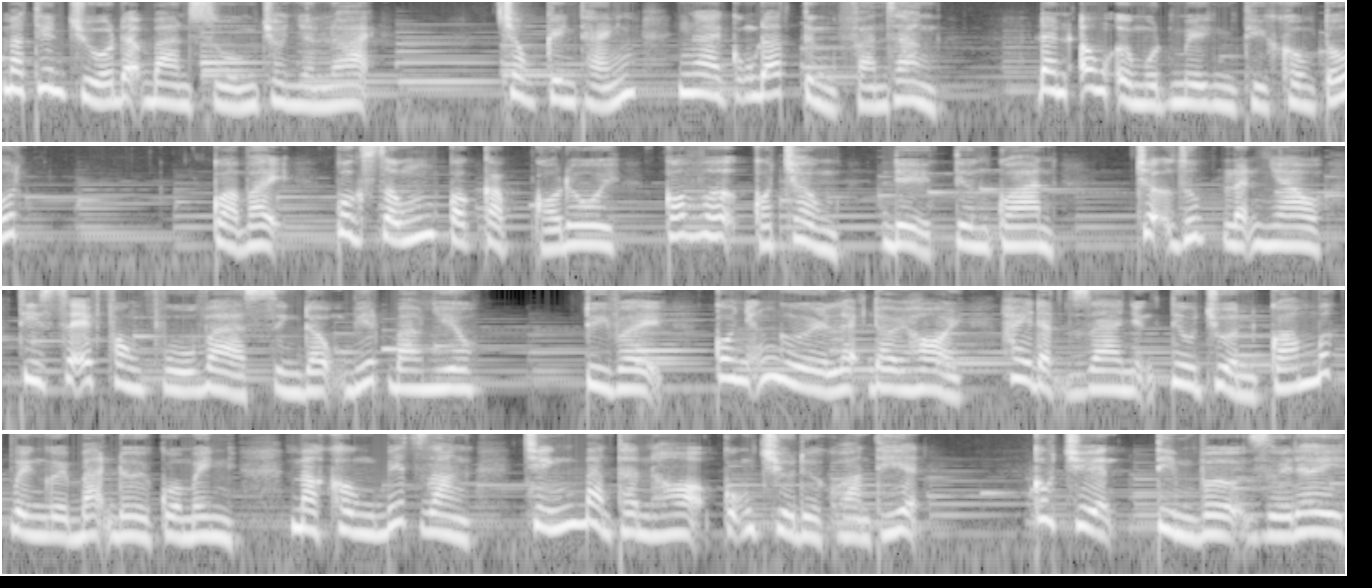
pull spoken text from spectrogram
mà Thiên Chúa đã ban xuống cho nhân loại. Trong Kinh Thánh, Ngài cũng đã từng phán rằng, đàn ông ở một mình thì không tốt. Quả vậy, cuộc sống có cặp có đôi, có vợ có chồng để tương quan, trợ giúp lẫn nhau thì sẽ phong phú và sinh động biết bao nhiêu. Tuy vậy, có những người lại đòi hỏi hay đặt ra những tiêu chuẩn quá mức về người bạn đời của mình mà không biết rằng chính bản thân họ cũng chưa được hoàn thiện. Câu chuyện tìm vợ dưới đây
